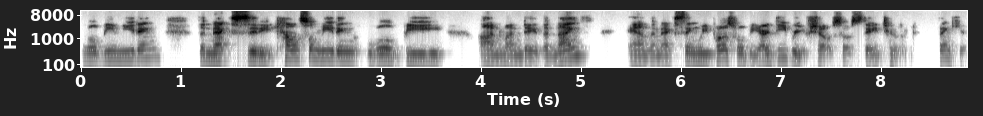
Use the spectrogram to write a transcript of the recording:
will be meeting. The next city council meeting will be on Monday, the 9th, and the next thing we post will be our debrief show, so stay tuned. Thank you.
